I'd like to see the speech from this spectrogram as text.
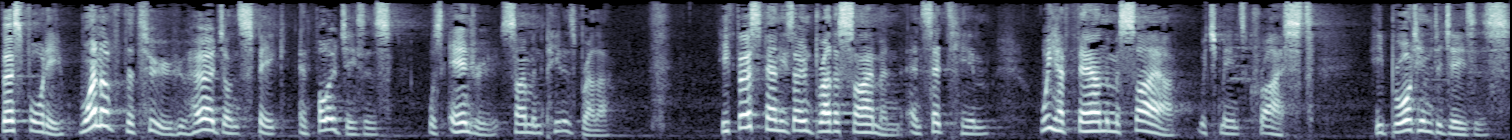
Verse 40 One of the two who heard John speak and followed Jesus was Andrew, Simon Peter's brother. He first found his own brother Simon and said to him, We have found the Messiah, which means Christ. He brought him to Jesus.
